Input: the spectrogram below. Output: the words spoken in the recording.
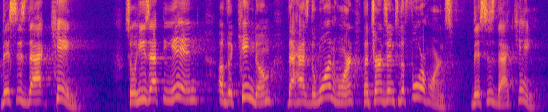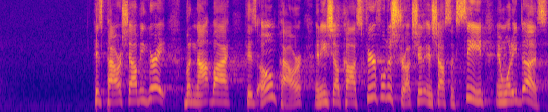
This is that king. So he's at the end of the kingdom that has the one horn that turns into the four horns. This is that king. His power shall be great, but not by his own power, and he shall cause fearful destruction and shall succeed in what he does.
